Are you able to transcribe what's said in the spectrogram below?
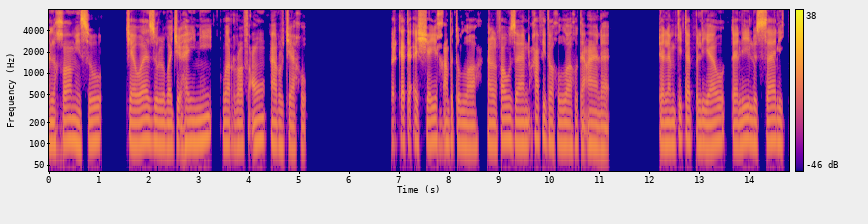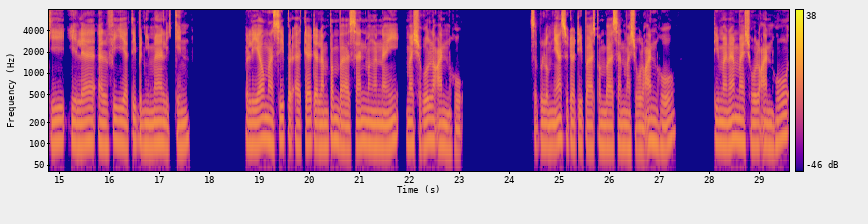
Al-khamisu jawazul wajhaini warraf'u arjahu Berkata Al-Syeikh Abdullah Al-Fauzan hafidhahullahu ta'ala dalam kitab beliau Dalilus Saliki ila Alfiyati bin Malikin beliau masih berada dalam pembahasan mengenai masyghul anhu. Sebelumnya sudah dibahas pembahasan masyghul anhu di mana masyghul anhu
